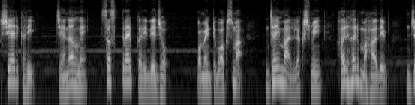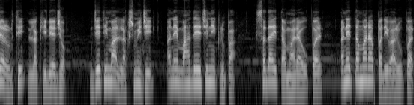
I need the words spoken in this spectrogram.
શેર કરી, ચેનલને સબસ્ક્રાઈબ કરી દેજો. કોમેન્ટ બોક્સમાં જય માં લક્ષ્મી, હર હર મહાદેવ જરૂરથી લખી દેજો. જેથી માં લક્ષ્મીજી અને મહાદેવજીની કૃપા સદાય તમારા ઉપર અને તમારા પરિવાર ઉપર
